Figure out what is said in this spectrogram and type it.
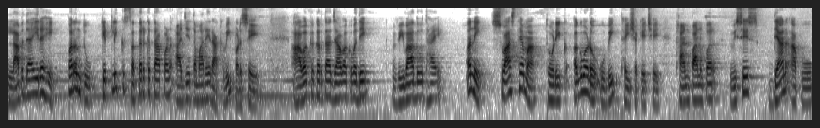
લાભદાયી રહે, પરંતુ કેટલીક સતર્કતા પણ આજે તમારે રાખવી પડશે. આવક કરતાં જાવક વધે, વિવાદો થાય અને સ્વાસ્થ્યમાં થોડીક અગવડો ઊભી થઈ શકે છે. ખાનપાન પર વિશેષ ધ્યાન આપવું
